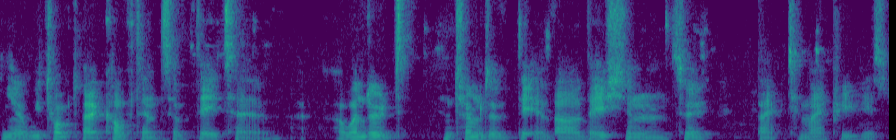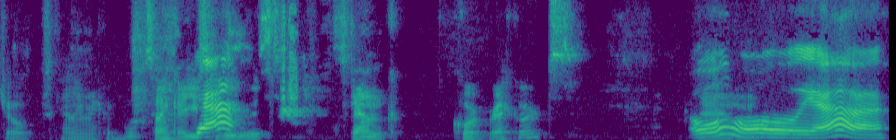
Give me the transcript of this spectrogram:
you know, we talked about confidence of data. I wondered in terms of data validation. So back to my previous job, scanning record. Something I used Yeah. to do was scan court records. Oh yeah.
